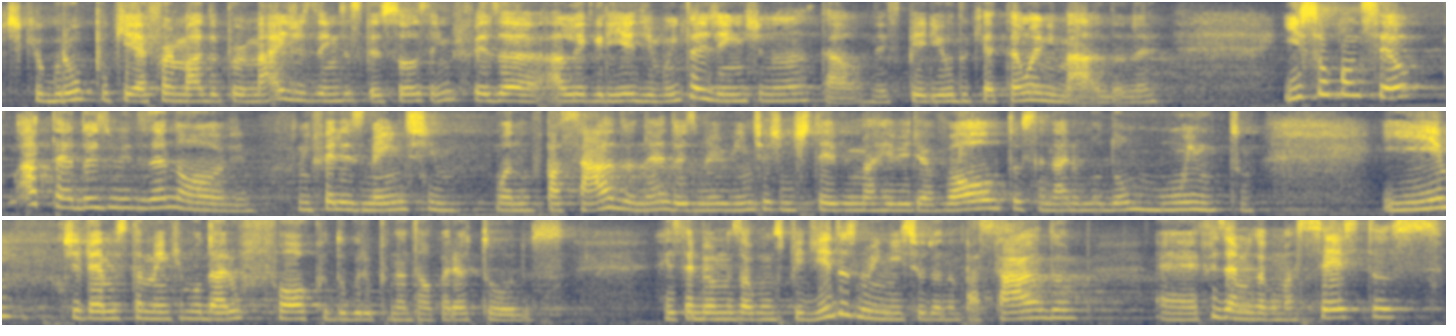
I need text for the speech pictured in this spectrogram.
Acho que o grupo, que é formado por mais de 200 pessoas, sempre fez a alegria de muita gente no Natal, nesse período que é tão animado, né? Isso aconteceu até 2019. Infelizmente, o ano passado, né, 2020, a gente teve uma reviravolta, o cenário mudou muito. E tivemos também que mudar o foco do Grupo Natal para Todos. Recebemos alguns pedidos no início do ano passado, é, fizemos algumas cestas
